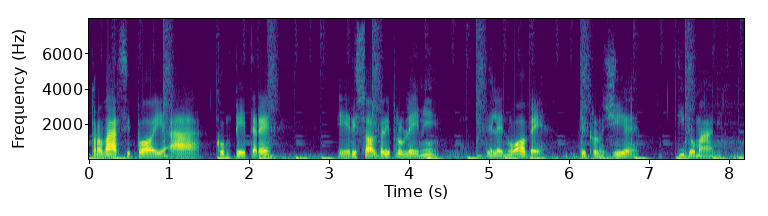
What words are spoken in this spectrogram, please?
trovarsi poi a competere e risolvere i problemi delle nuove tecnologie di domani.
